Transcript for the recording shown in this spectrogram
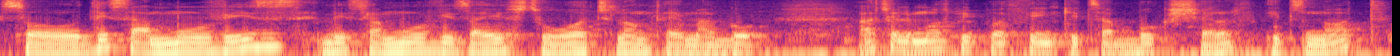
so these are movies. These are movies i used to watch long time ago. Actually most people think it's a bookshelf. It's not.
